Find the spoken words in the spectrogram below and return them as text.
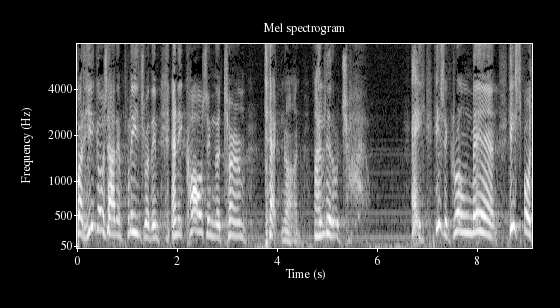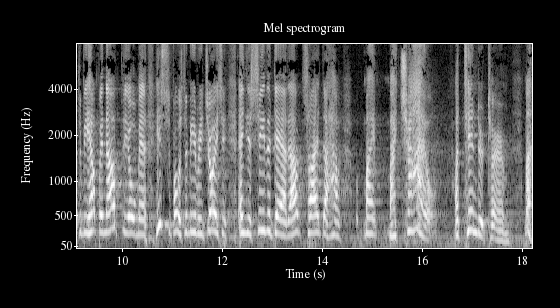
But he goes out and pleads with him, and he calls him the term teknon, my little child. Hey, he's a grown man. He's supposed to be helping out the old man. He's supposed to be rejoicing. And you see the dad outside the house. My, my child, a tender term, my,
